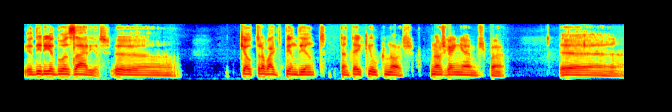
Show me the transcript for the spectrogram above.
eu diria duas áreas, eh, que é o trabalho dependente, portanto, é aquilo que nós, nós ganhamos para, eh,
